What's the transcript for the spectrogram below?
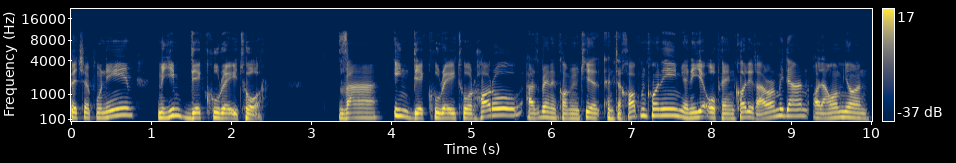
بچپونیم میگیم دکوریتور. و این دکوریتور ها رو از بین کامیونیتی انتخاب می‌کنیم یعنی یه اوپن کالی قرار میدن آدما میان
